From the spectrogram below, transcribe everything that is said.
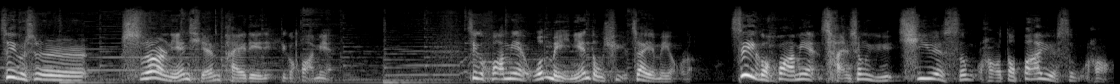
这个是十二年前拍的这个画面。这个画面我每年都去，再也没有了。这个画面产生于七月十五号到八月十五号，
